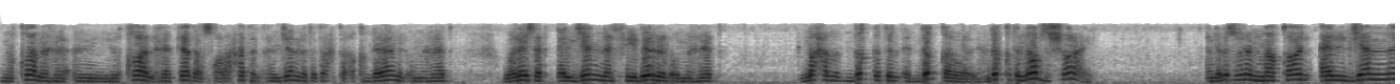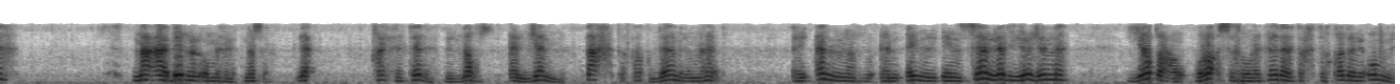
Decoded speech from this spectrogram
مقامها أن يقال هكذا صراحة الجنة تحت أقدام الأمهات وليست الجنة في بر الأمهات. لاحظ دقة الدقة يعني دقة اللفظ الشرعي. النبي صلى الله عليه وسلم ما قال الجنة مع بر الأمهات مثلا. لا قال هكذا باللفظ الجنة تحت أقدام الأمهات. أي أن الإنسان الذي يريد الجنة يضع رأسه هكذا تحت قدم أمه.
